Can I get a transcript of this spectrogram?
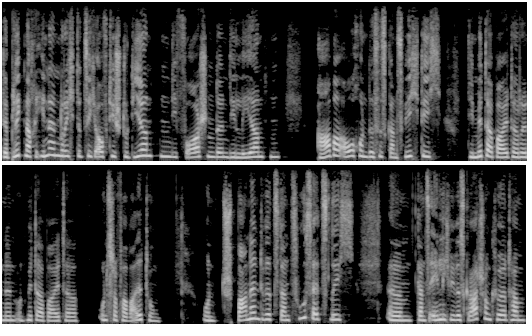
Der Blick nach innen richtet sich auf die Studierenden, die Forschenden, die Lehrenden, aber auch, und das ist ganz wichtig, die Mitarbeiterinnen und Mitarbeiter unserer Verwaltung. Und spannend wird's dann zusätzlich, ähm, ganz ähnlich wie wir es gerade schon gehört haben,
